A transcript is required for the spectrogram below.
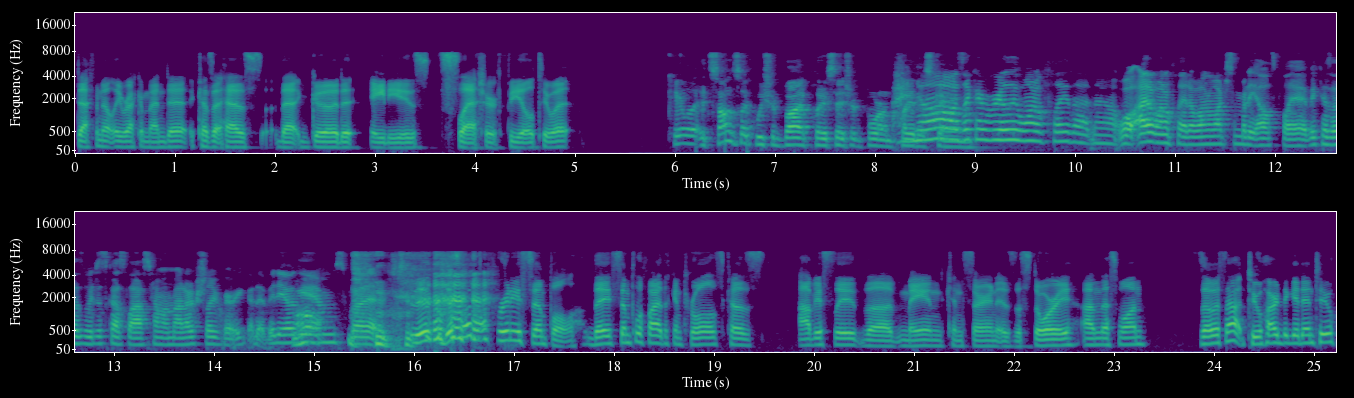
definitely recommend it because it has that good 80s slasher feel to it. Kayla, it sounds like we should buy a PlayStation 4 and play I know. this game. I was like, I really want to play that now. Well, I don't want to play it. I want to watch somebody else play it because, as we discussed last time, I'm not actually very good at video Well, games. But this, this one's pretty simple. They simplify the controls because obviously the main concern is the story on this one. So it's not too hard to get into.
